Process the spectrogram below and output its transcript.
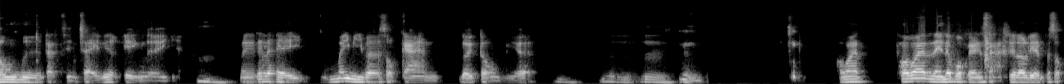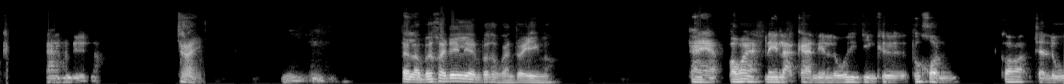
ลงมือตัดสินใจเลือกเองเลยเนี่ยอืมมันก็เลยไม่มีประสบการณ์โดยตรงเยอะอืมอืมอืมเพราะว่า เพราะว่าในระบบการศึกษาคือเราเรียนประสบการณ์คนอื่นเนาะใช่อืมอืมแต่เราไม่ค่อยได้เรียนประสบการณ์ตัวเองเนาะใช่ครับเพราะว่าในหลักการเรียนรู้จริง ๆ คือ ทุกคนก็จะรู้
